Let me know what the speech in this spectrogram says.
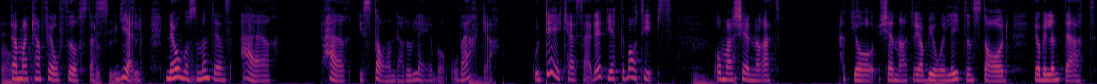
Ja. Där man kan få första Precis. hjälp. Någon som inte ens är här i stan där du lever och verkar. Och det kan jag säga, det är ett jättebra tips. Mm. Om man känner att, att jag känner att jag bor i en liten stad, jag vill inte att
